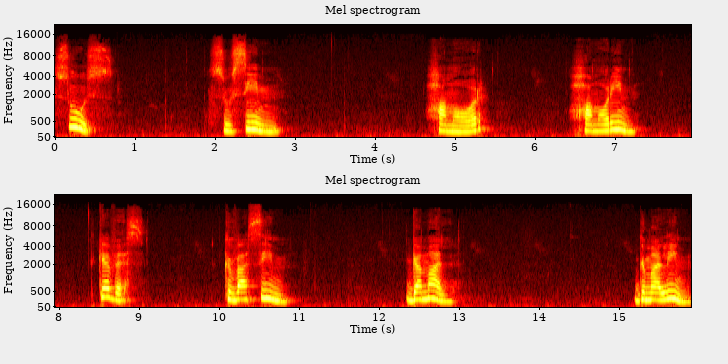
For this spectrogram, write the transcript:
סוס. סוסים. חמור. חמורים. כבש. כבשים. גמל. גמלים.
